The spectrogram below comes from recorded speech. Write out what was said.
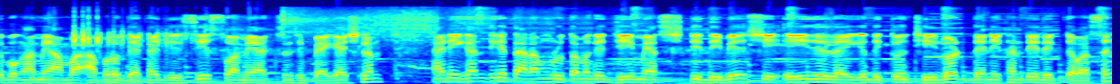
এবং আমি আবার, আবারও দেখাই দিয়েছি। সো আমি একসেন্সে ব্যাগে আসলাম। অ্যান্ড এখান থেকে তারা মূলত আমাকে যে মেসেজটি দিবে, সে এই যে জায়গায় দেখতে পাচ্ছেন থ্রি ডট দেন এখান থেকে দেখতে পাচ্ছেন,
